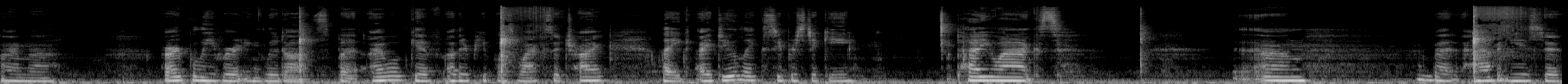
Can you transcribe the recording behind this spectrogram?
I'm a hard believer in glue dots, but I will give other people's wax a try. Like, I do like super sticky patty wax, um, but I haven't used it.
